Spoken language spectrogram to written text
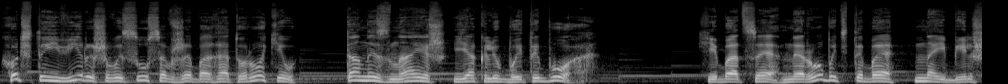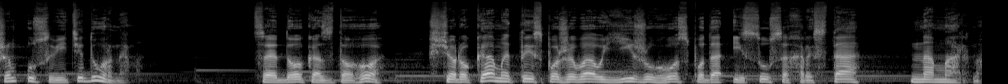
Хоч ти й віриш в Ісуса вже багато років, та не знаєш, як любити Бога. Хіба це не робить тебе найбільшим у світі дурним? Це доказ того, що роками ти споживав їжу Господа Ісуса Христа намарно.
